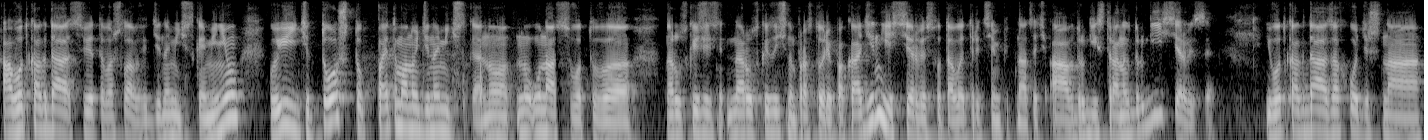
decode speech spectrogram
а вот когда Света вошла в динамическое меню, вы видите то, что, поэтому оно динамическое. Оно, ну, у нас вот в, на, русскоязыч, на русскоязычном просторе пока один есть сервис, вот AV3715, а в других странах другие сервисы. И вот когда заходишь на,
